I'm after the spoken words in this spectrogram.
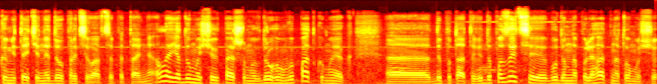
в комітеті не доопрацював це питання. Але я думаю, що в першому, і в другому випадку ми, як е, депутати від опозиції, будемо наполягати на тому, що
